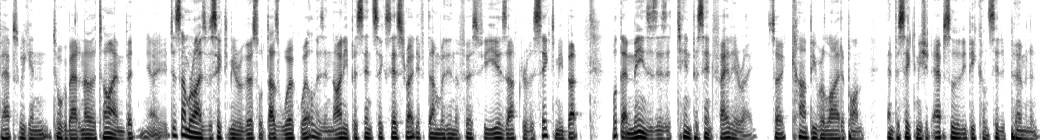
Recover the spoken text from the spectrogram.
perhaps we can talk about another time. But you know, to summarize, vasectomy reversal does work well. There's a 90% success rate if done within the first few years after a vasectomy. But what that means is there's a 10% failure rate. So it can't be relied upon. And vasectomy should absolutely be considered permanent.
